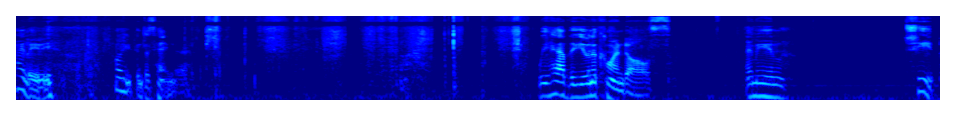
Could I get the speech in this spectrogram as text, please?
Hi, lady. Well, you can just hang there. We have the unicorn dolls. I mean, cheap.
